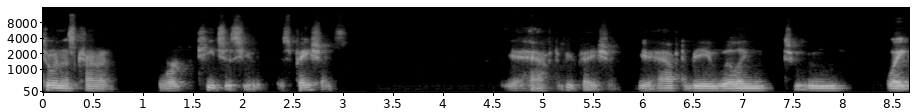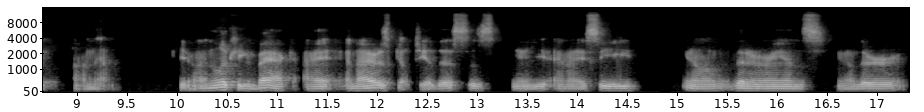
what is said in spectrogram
doing this kind of work teaches you is patience. You have to be patient. You have to be willing to wait on them. You know, and looking back, I and I was guilty of this. Is you know, and I see, you know, veterinarians. You know, they're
